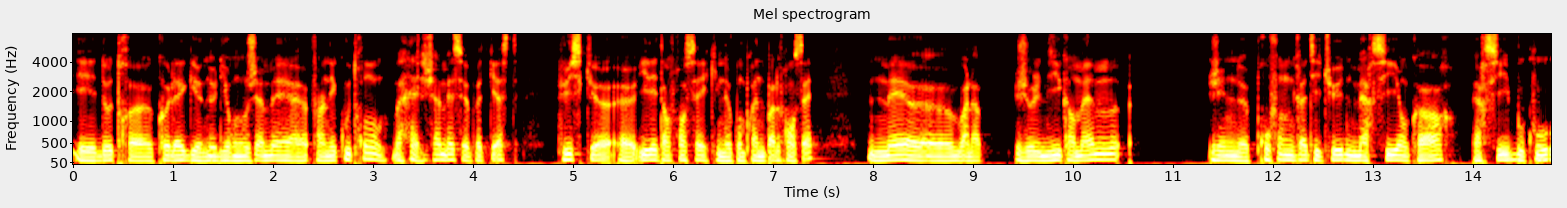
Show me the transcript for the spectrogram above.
et d'autres euh, collègues ne liront jamais, euh, enfin n'écouteront jamais ce podcast puisque euh, il est en français et qu'ils ne comprennent pas le français. Mais voilà, je le dis quand même, j'ai une profonde gratitude. Merci encore, merci beaucoup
